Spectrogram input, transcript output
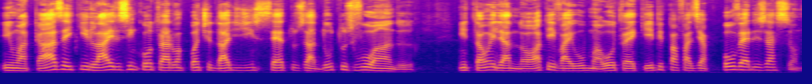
em uma casa e que lá eles encontraram uma quantidade de insetos adultos voando. Então, ele anota e vai uma outra equipe para fazer a pulverização.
